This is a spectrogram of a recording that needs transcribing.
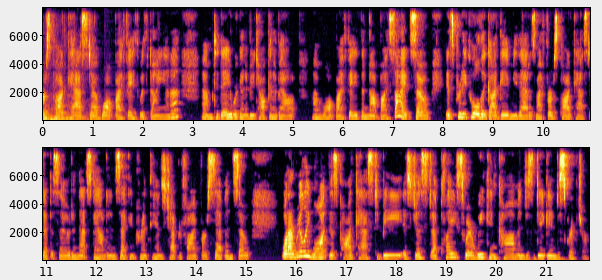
First podcast of Walk by Faith with Diana. Um, today we're going to be talking about um, walk by faith and not by sight. So it's pretty cool that God gave me that as my first podcast episode, and that's found in Second Corinthians chapter 5, verse 7. So what I really want this podcast to be is just a place where we can come and just dig into Scripture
